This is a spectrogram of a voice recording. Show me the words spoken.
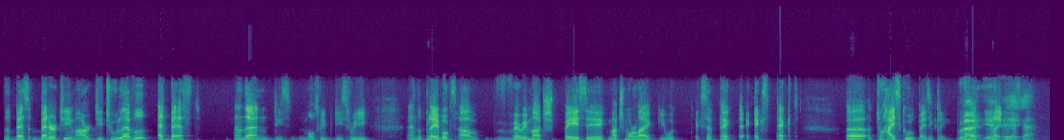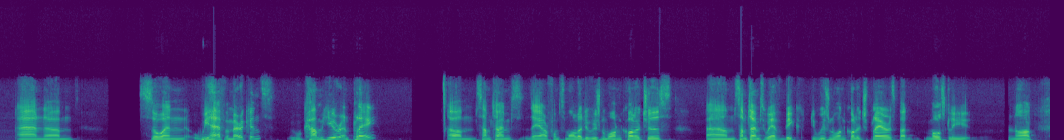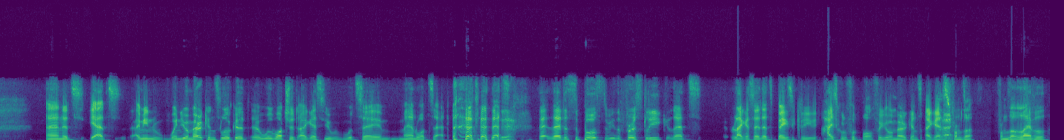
the best better team are d2 level at best and then these mostly d3 and the playbooks are very much basic much more like you would expect expect uh, to high school basically Right. That Yeah, yeah. Yeah. and um, so when we have Americans who come here and play, Um, sometimes they are from smaller Division One colleges. Um, sometimes we have big Division One college players, but mostly not. And it's yeah, it's. I mean, when you Americans look at, uh, will watch it. I guess you would say, "Man, what's that?" that's, yeah. that that is supposed to be the first league. That's like I said, that's basically high school football for you Americans, I guess, right. from the from the level.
